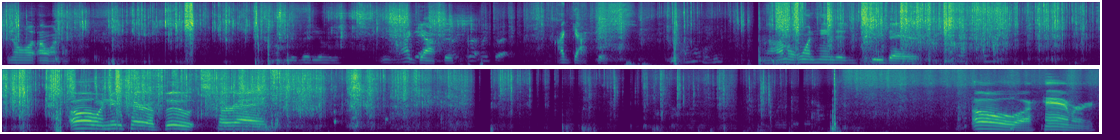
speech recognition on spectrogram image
You know what? I want to open this. On the video. I yeah, got this. Let me do it. I got this. I'll hold it. Now, I'm a one-handed two dare. Oh, a new pair of boots! Hooray! Oh, a hammer.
